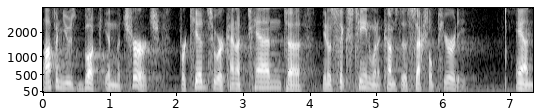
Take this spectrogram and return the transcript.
often used book in the church for kids who are kind of 10 to you know 16 when it comes to sexual purity. And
